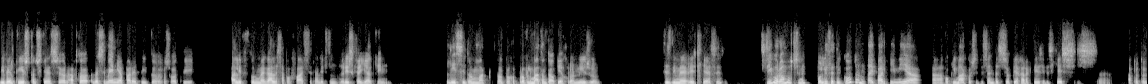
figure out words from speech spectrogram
τη βελτίωση των σχέσεων. Αυτό δεν σημαίνει απαραίτητος ότι θα ληφθούν μεγάλες αποφάσεις, θα ληφθούν ρίσκα για την λύση των, των προβλημάτων τα οποία χρονίζουν τις διμερείς σχέσεις. Σίγουρα όμως είναι πολύ θετικό το να υπάρχει μία αποκλιμάκωση της έντασης η οποία χαρακτήριζε τις σχέσεις ε, από το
